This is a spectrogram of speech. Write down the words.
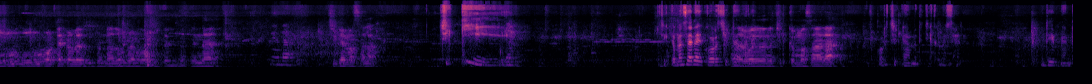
മൂന്ന് മൂന്ന് മുട്ടക്കുള്ള എടുത്തിട്ടുണ്ട് അതുകൊണ്ടാണ് കുറച്ച് തരുന്നത്. പിന്നെ ചിക്കൻ മസാല. ചിക്കി. ചിക്കൻ മസാല കുറച്ചിട്ടാ മതി. അതേപോലെ തന്നെ ചിക്കൻ മസാല. കുറച്ചിട്ടാ മതി ചിക്കൻ മസാല. അതേ വേണ്ട.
